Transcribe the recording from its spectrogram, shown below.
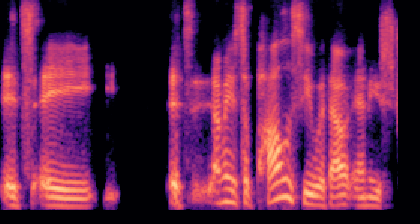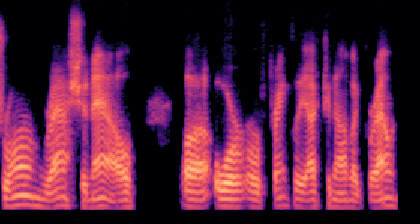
it's a it's I mean it's a policy without any strong rationale uh, or or frankly economic grounding.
